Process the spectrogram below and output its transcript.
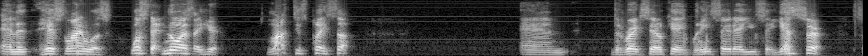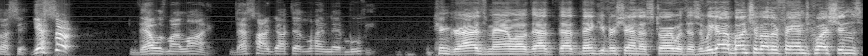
and his line was, "What's that noise I hear? Lock this place up." And the director said, "Okay, when he say that, you say yes, sir." So I said, "Yes, sir." That was my line. That's how I got that line in that movie. Congrats, man. Well, that that thank you for sharing that story with us. And we got a bunch of other fan questions.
